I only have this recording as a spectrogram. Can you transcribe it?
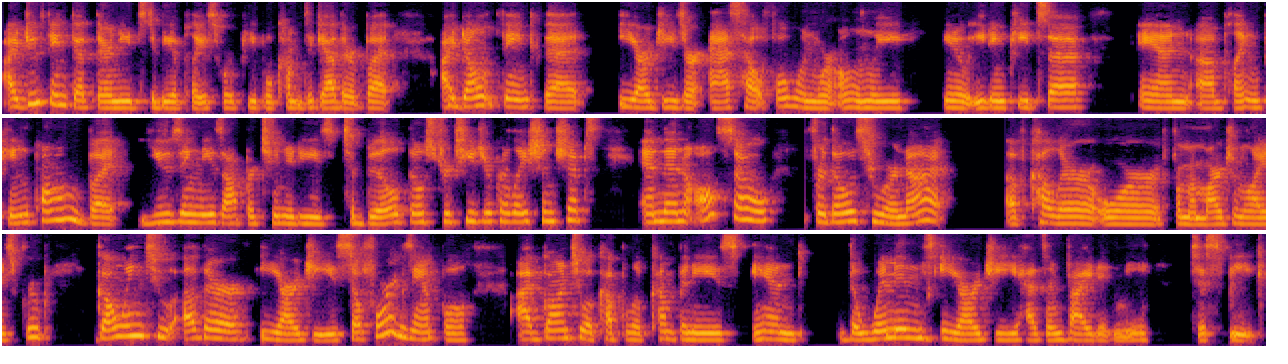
I do think that there needs to be a place where people come together. But I don't think that ERGs are as helpful when we're only, you know, eating pizza and um, playing ping pong, but using these opportunities to build those strategic relationships. And then also for those who are not of color or from a marginalized group, going to other ERGs. So, for example, I've gone to a couple of companies and the women's ERG has invited me to speak.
